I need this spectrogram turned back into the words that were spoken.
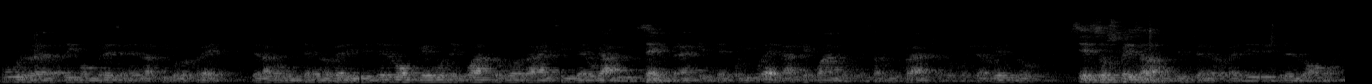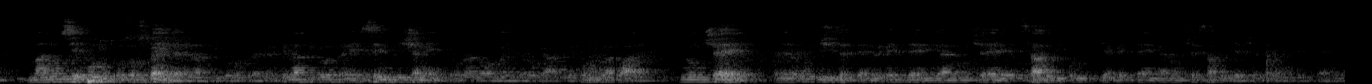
pur ricomprese nell'articolo 3 della Convenzione Europea dei diritti dell'uomo, che è uno dei quattro core rights inderogabili, sempre, anche in tempo di guerra, anche quando, come è stato in Francia dopo Charlie Hebdo, si è sospesa la Convenzione Europea dei diritti dell'uomo, ma non si è potuto sospendere l'articolo 3, perché l'articolo 3 è semplicemente una norma inderogabile, contro la quale non c'è eh, 11 settembre che tenga, non c'è stato di polizia che tenga, non c'è stato di eccezione che tenga.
